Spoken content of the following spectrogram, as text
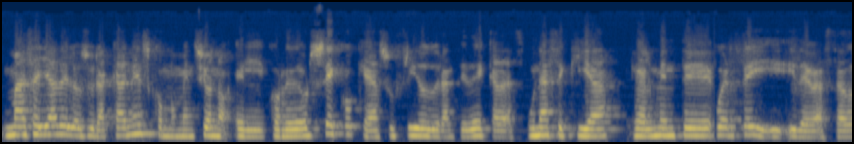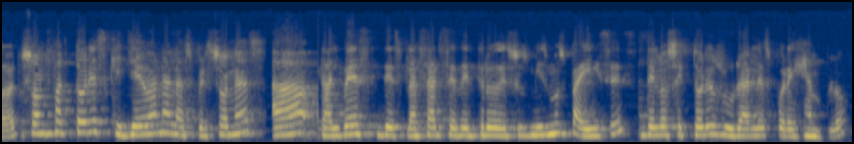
más allá de los huracanes, como menciono, el corredor seco que ha sufrido durante décadas una sequía realmente fuerte y, y, devastador, son factores que llevan a las personas a tal vez desplazarse dentro de sus mismos países, de los sectores rurales, por ejemplo,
